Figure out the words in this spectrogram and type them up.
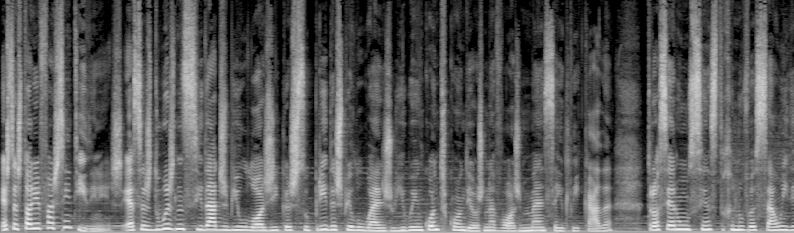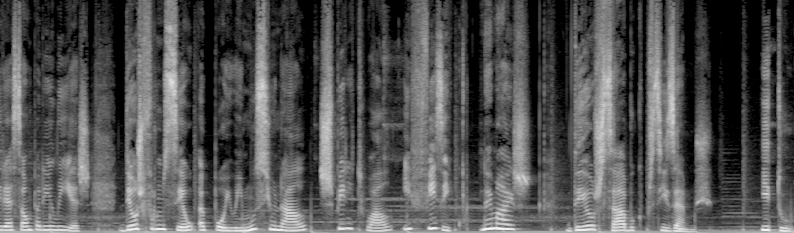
Esta história faz sentido, Inês. Essas duas necessidades biológicas supridas pelo anjo e o encontro com Deus na voz mansa e delicada trouxeram um senso de renovação e direção para Elias. Deus forneceu apoio emocional, espiritual e físico. Nem mais. Deus sabe o que precisamos. E tu,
